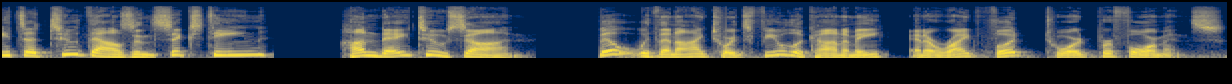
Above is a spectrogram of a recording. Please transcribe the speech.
It's a 2016 Hyundai Tucson, built with an eye towards fuel economy and a right foot toward performance.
